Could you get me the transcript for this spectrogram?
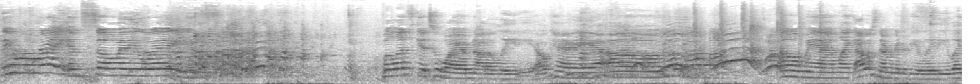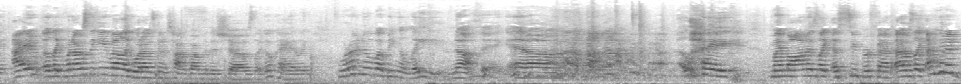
they were right in so many ways. But let's get to why I'm not a lady, okay? Um, oh man, like I was never gonna be a lady. Like I like when I was thinking about like what I was gonna talk about for this show, I was like, okay, like what do I know about being a lady? Nothing. And um, like my mom is like a super fem. I was like, I'm gonna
